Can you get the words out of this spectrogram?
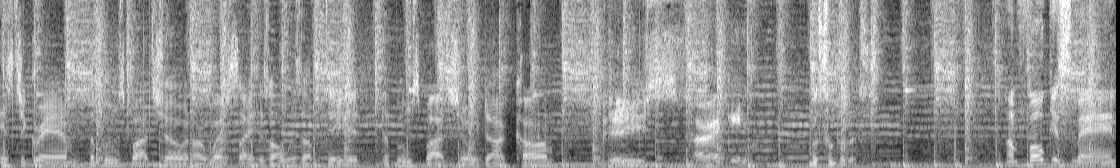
Instagram, The Boomspot Show, and our website is always updated, theboomspotshow.com. Peace. All right, Keenan. Listen to this. I'm focused, man.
